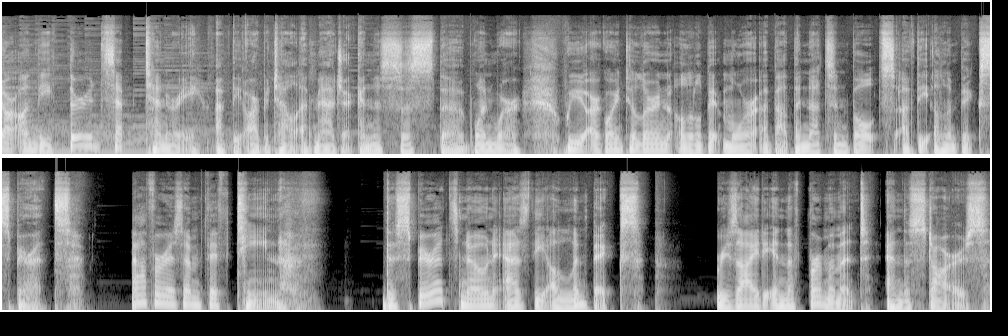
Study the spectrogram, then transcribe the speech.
are on the third septenary of the Arbatel of Magic, and this is the one where we are going to learn a little bit more about the nuts and bolts of the Olympic spirits. Aphorism 15 The spirits known as the Olympics reside in the firmament and the stars.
